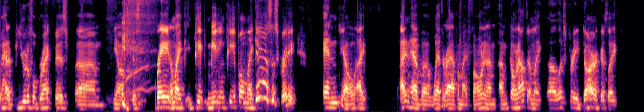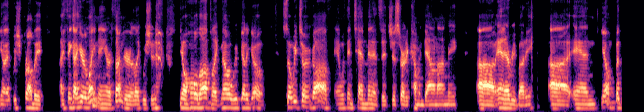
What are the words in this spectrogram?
we had a beautiful breakfast, um, you know, just great. I'm like pe- meeting people. I'm like, yeah, this is great. And, you know, I, I didn't have a weather app on my phone and I'm, I'm going out there. I'm like, uh, it looks pretty dark. It's like, you know, we should probably, I think I hear lightning or thunder. Like we should, you know, hold off. Like, no, we've got to go. So we took off and within 10 minutes, it just started coming down on me uh, and everybody. Uh, and you know, but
